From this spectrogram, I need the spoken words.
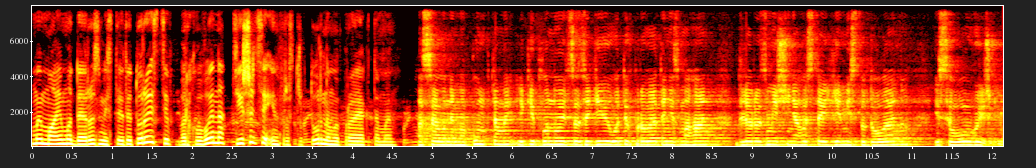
ми маємо де розмістити туристів. Верховина тішиться інфраструктурними проектами. Населеними пунктами, які планується задіювати в проведенні змагань для розміщення гостей, є місто Долено і село Вишків.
